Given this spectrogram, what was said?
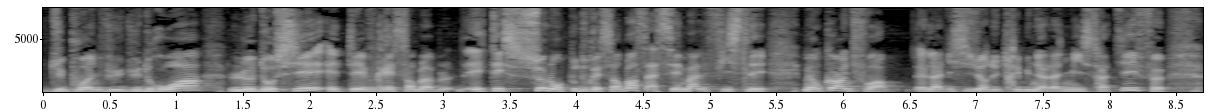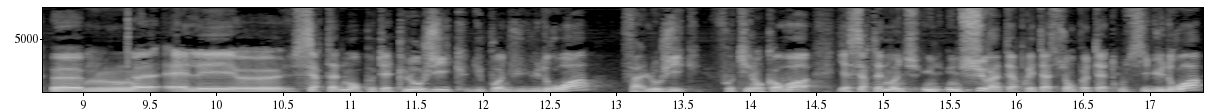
du point de vue du droit, le dossier était, vraisemblable, était selon toute vraisemblance assez mal ficelé. Mais encore une fois, la décision du tribunal administratif, euh, elle est euh, certainement peut-être logique du point de vue du droit, Enfin, logique, faut-il encore voir Il y a certainement une, surinterprétation peut-être aussi du droit.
